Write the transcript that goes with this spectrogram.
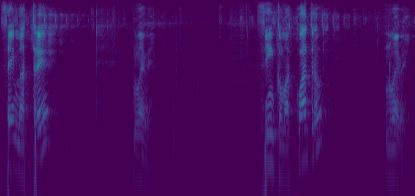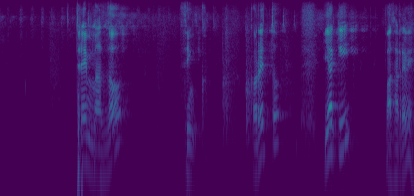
6 más 3, 9. 5 más 4, 9. 3 más 2, 5. ¿Correcto? Y aquí pasa al revés.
